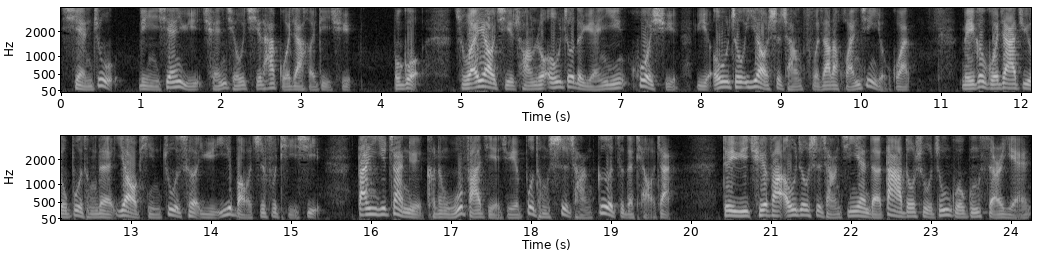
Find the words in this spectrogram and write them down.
显著领先于全球其他国家和地区。不过，阻碍药企闯入欧洲的原因，或许与欧洲医药市场复杂的环境有关。每个国家具有不同的药品注册与医保支付体系，单一战略可能无法解决不同市场各自的挑战。对于缺乏欧洲市场经验的大多数中国公司而言，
